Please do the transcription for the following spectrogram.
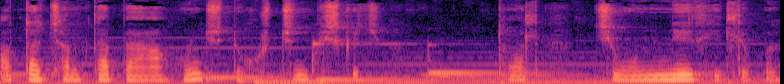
одоо чамтай байгаа хүн ч нөхөр чинь биш гэж туул чи үннээр хэлээгүй.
